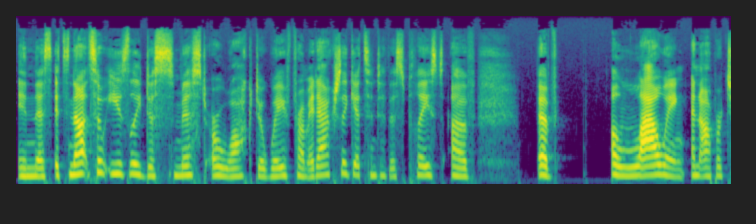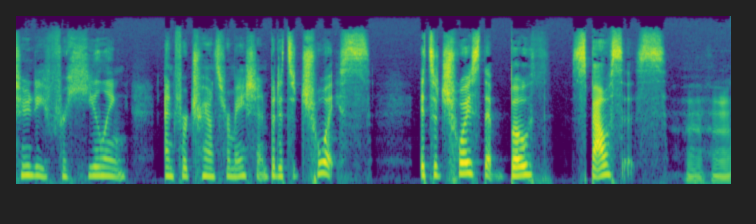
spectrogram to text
in this. It's not so easily dismissed or walked away from. It actually gets into this place of of allowing an opportunity for healing and for transformation, but it's a choice. It's a choice that both spouses mm-hmm.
